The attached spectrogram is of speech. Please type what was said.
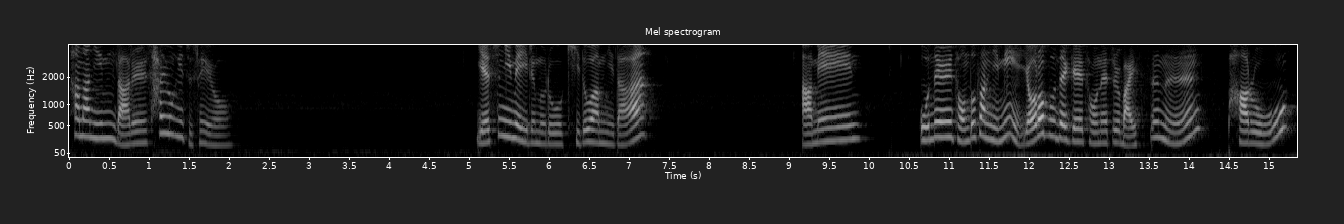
하나님 나를 사용해 주세요. 예수님의 이름으로 기도합니다. 아멘. 오늘 전도사님이 여러분에게 전해줄 말씀은 바로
